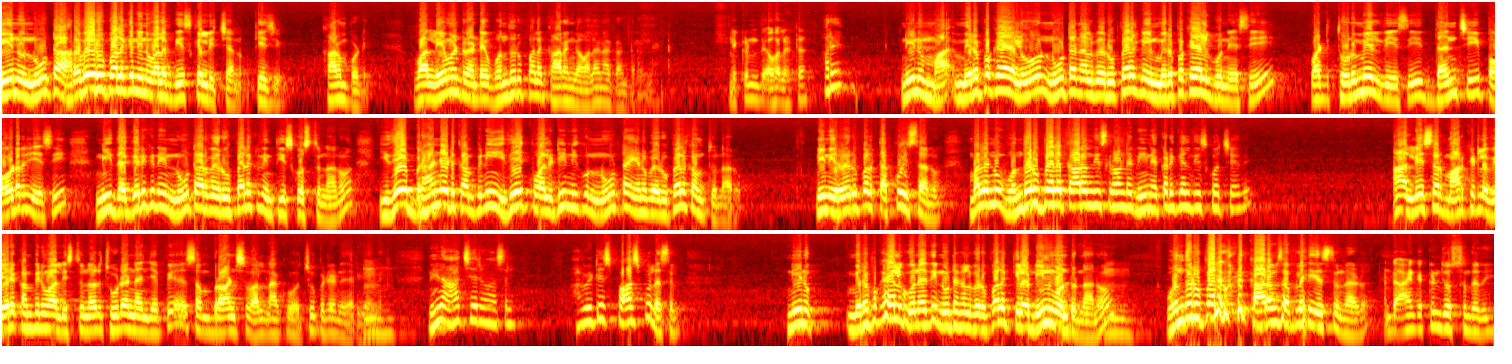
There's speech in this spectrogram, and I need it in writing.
నేను నూట అరవై రూపాయలకి నేను వాళ్ళకి తీసుకెళ్ళి ఇచ్చాను కేజీ కారం పొడి. వాళ్ళు ఏమంటారు అంటే వంద రూపాయల కారం కావాలని నాకు అంటారు అన్నట్టు. ఎక్కడ తేవాలట? అరే నేను మా మిరపకాయలు నూట నలభై రూపాయలకు నేను మిరపకాయలు కొనేసి వాటి తొడిమేలు తీసి దంచి పౌడర్ చేసి నీ దగ్గరికి నేను నూట అరవై రూపాయలకు నేను తీసుకొస్తున్నాను. ఇదే బ్రాండెడ్ కంపెనీ ఇదే క్వాలిటీ నీకు నూట ఎనభై రూపాయలకు అమ్ముతున్నారు. నేను ఇరవై రూపాయలు తక్కువ ఇస్తాను. మళ్ళీ నువ్వు వంద రూపాయల కారం తీసుకురావంటే నేను ఎక్కడికి వెళ్ళి తీసుకొచ్చేది? "ఆ, లేదు సార్ మార్కెట్లో వేరే కంపెనీ వాళ్ళు ఇస్తున్నారు చూడండి అని చెప్పి సమ్ బ్రాండ్స్ వాళ్ళు నాకు చూపెట్టడం జరిగింది. నేను ఆశ్చర్యం అసలు. హౌ ఇట్ ఈస్ పాసిబుల్ అసలు? నేను మిరపకాయలు కొనేది నూట నలభై రూపాయల కిలో నేను కొంటున్నాను. వంద రూపాయలు కూడా కారం సప్లై చేస్తున్నాడు. అంటే ఆయనకి ఎక్కడి నుంచి వస్తుంది అది?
